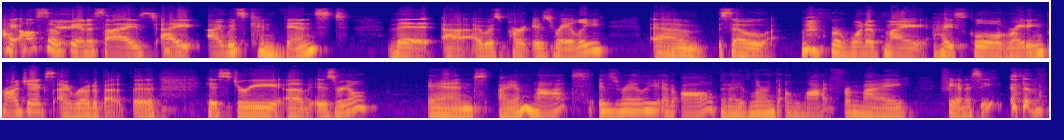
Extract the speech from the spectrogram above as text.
I also fantasized I I was convinced that uh, I was part Israeli. Um, so for one of my high school writing projects, I wrote about the history of Israel. And I am not Israeli at all, but I learned a lot from my fantasy of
